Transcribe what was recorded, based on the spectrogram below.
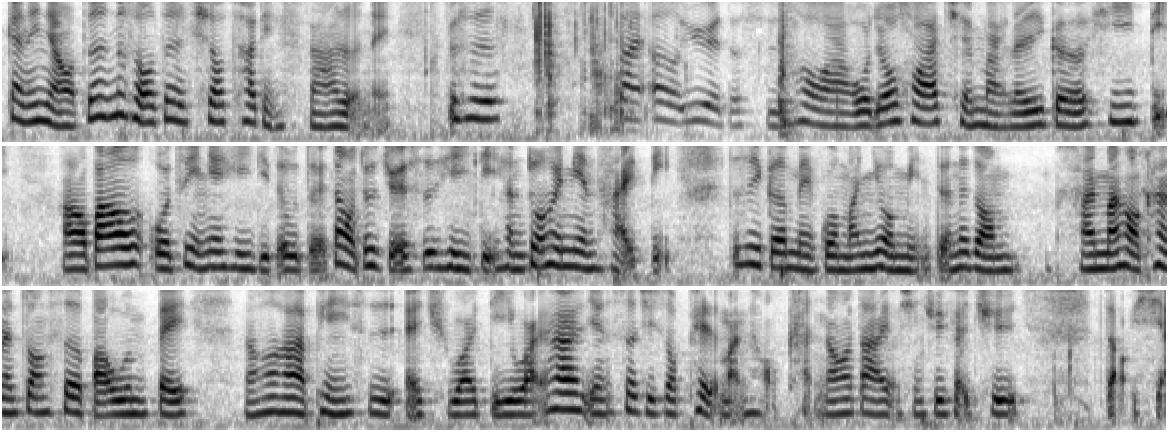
干你鸟，真的那时候真的气到差点杀人哎！就是在二月的时候啊，我就花钱买了一个 Hedy，好，我不知道我自己念 Hedy 对不对？但我就觉得是 Hedy，很多人会念海底，这是一个美国蛮有名的那种。还蛮好看的撞色保温杯，然后它的拼音是 H Y D Y，它的颜色其实都配的蛮好看，然后大家有兴趣可以去找一下。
